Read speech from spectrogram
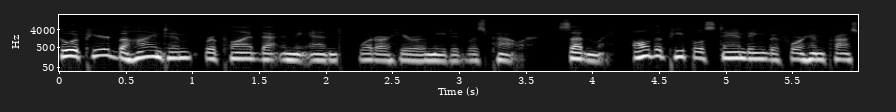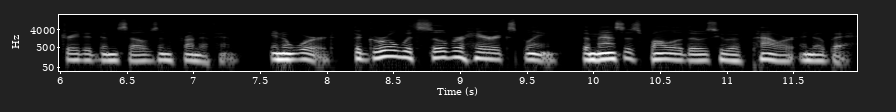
who appeared behind him, replied that in the end, what our hero needed was power. Suddenly, all the people standing before him prostrated themselves in front of him. In a word, the girl with silver hair explained, the masses follow those who have power and obey.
